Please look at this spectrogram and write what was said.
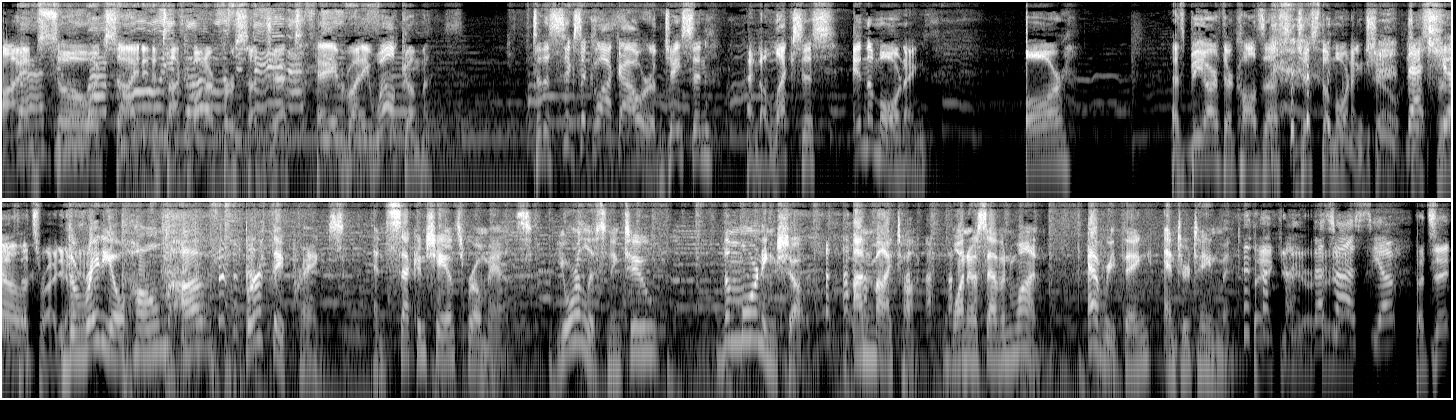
I'm so excited to talk about our first subject. Hey, everybody, welcome to the six o'clock hour of Jason and Alexis in the morning. Or, as Bea Arthur calls us, just the morning show. That Just, uh, show. that's right. Yeah. The radio home of birthday pranks and second chance romance. You're listening to The Morning Show on My Talk 1071. Everything Entertainment. Thank you, Bea Arthur. That's yeah. us. Yep. That's it.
